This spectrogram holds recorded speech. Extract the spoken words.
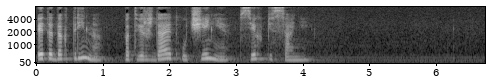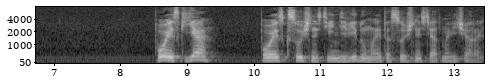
Эта доктрина подтверждает учение всех писаний. Поиск «я» Поиск сущности индивидуума – это сущность атмавичары.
